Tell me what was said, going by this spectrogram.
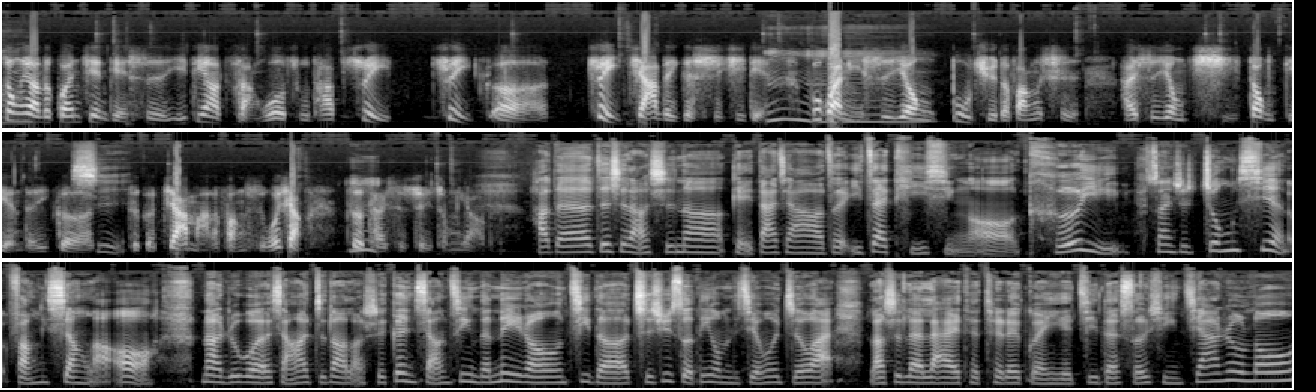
重要的关键点是，一定要掌握住它最最呃最佳的一个时机点。嗯不管你是用布局的方式，还是用启动点的一个这个加码的方式，我想这嗯才是最重要的。好的，这是老师。呢给大家哦，这一再提醒哦，可以算是中线方向了哦。那如果想要知道老师更详尽的内容，记得持续锁定我们的节目之外，老师。的 Light Telegram 也记得搜寻加入喽。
